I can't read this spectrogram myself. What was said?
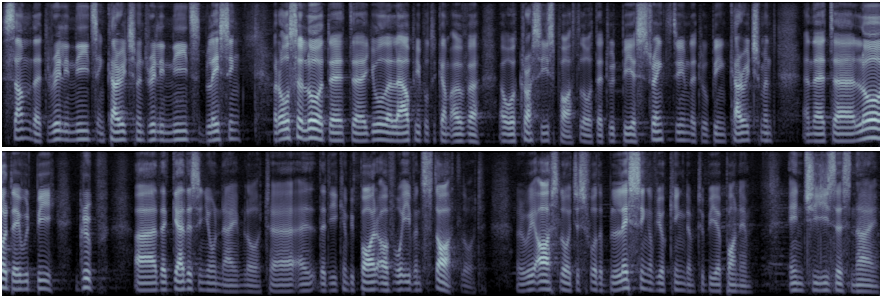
some that really needs encouragement, really needs blessing. But also, Lord, that uh, you will allow people to come over or across his path, Lord, that would be a strength to him, that will be encouragement, and that, uh, Lord, there would be group uh, that gathers in your name, Lord, uh, uh, that he can be part of or even start, Lord. But we ask, Lord, just for the blessing of your kingdom to be upon him. In Jesus' name.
